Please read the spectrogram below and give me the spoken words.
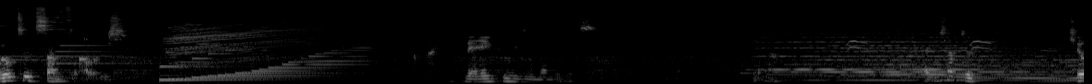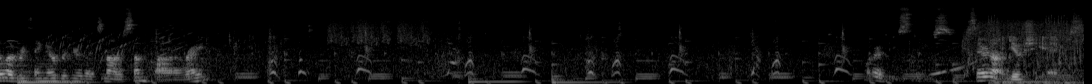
wilted sunflowers. I vaguely remember this. Yeah. I just have to kill everything over here that's not a sunflower, right? What are these things? they're not Yoshi eggs.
